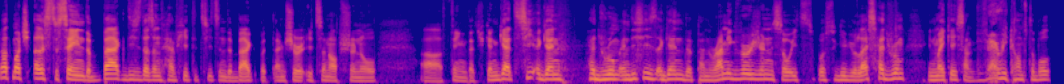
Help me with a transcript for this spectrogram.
not much else to say in the back. This doesn't have heated seats in the back but I'm sure it's an optional uh, thing that you can get. See again headroom. And this is again the panoramic version so it's supposed to give you less headroom. In my case i'm very comfortable.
